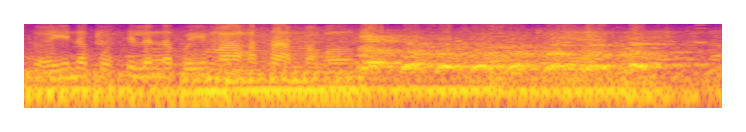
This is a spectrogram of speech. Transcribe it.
So ayun na po sila na po yung mga kasama ko. Ayan.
